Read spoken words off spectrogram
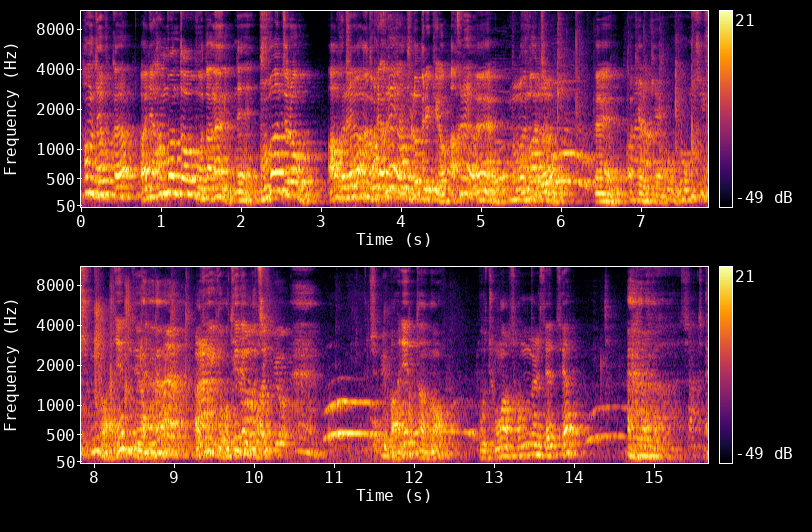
한 번 더 해볼까요? 아니 한 번 더보다는 네. 무반주로 아, 그래요? 저번에 노래 아, 한 그래요? 번 불러드릴게요. 아, 그래요? 네. 무반주로? 무반주. 네. 오케이 오케이. 어, 영준이 준비 많이 했는데요. 아니 이게 어떻게 된 거지? 준비 많이 했다 너? 뭐 종합 선물 세트야? 아, 진짜.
